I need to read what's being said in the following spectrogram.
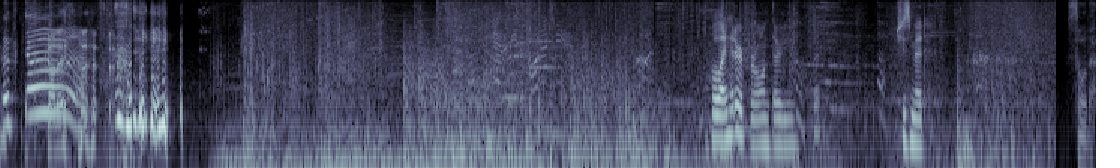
Let's go. Got it. Well, I hit her for 130. but She's mid. そうだ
